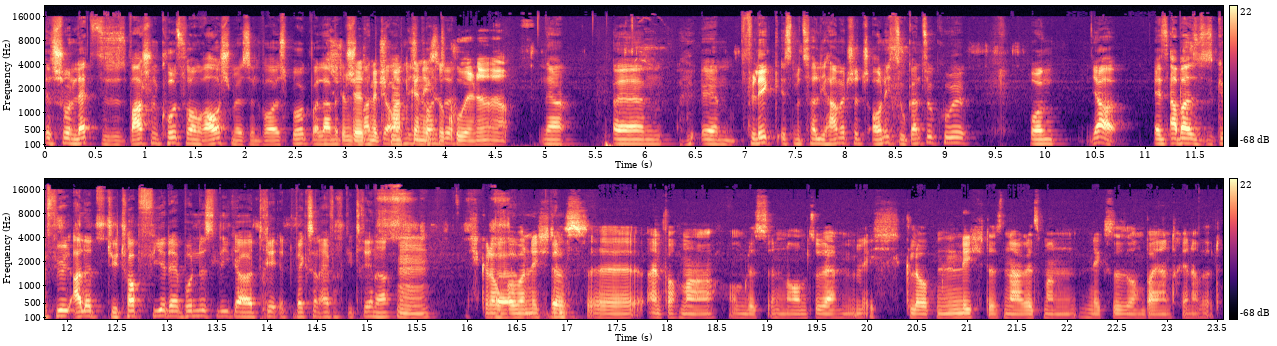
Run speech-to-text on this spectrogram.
ist schon letztes, war schon kurz vorm Rausschmiss in Wolfsburg, weil er Stimmt, mit Schmatke, mit Schmatke nicht, nicht so cool, ne? Ja. ja. Ähm, ähm, Flick ist mit Salihamidzic auch nicht so ganz so cool. Und ja, es, aber gefühlt alle die Top 4 der Bundesliga wechseln einfach die Trainer. Mhm. Ich glaube ähm, aber nicht, dass äh, einfach mal, um das in den Raum zu werfen, ich glaube nicht, dass Nagelsmann nächste Saison Bayern-Trainer wird.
